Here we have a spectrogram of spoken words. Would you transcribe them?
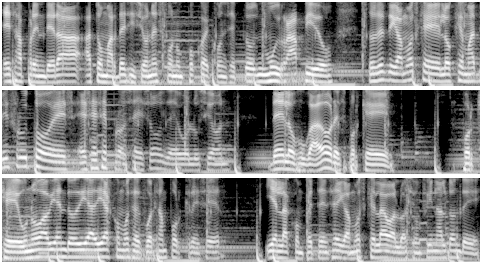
es aprender a, tomar decisiones con un poco de conceptos muy rápido. Entonces digamos que lo que más disfruto es, es ese proceso de evolución de los jugadores, porque, porque uno va viendo día a día cómo se esfuerzan por crecer y en la competencia digamos que la evaluación final donde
